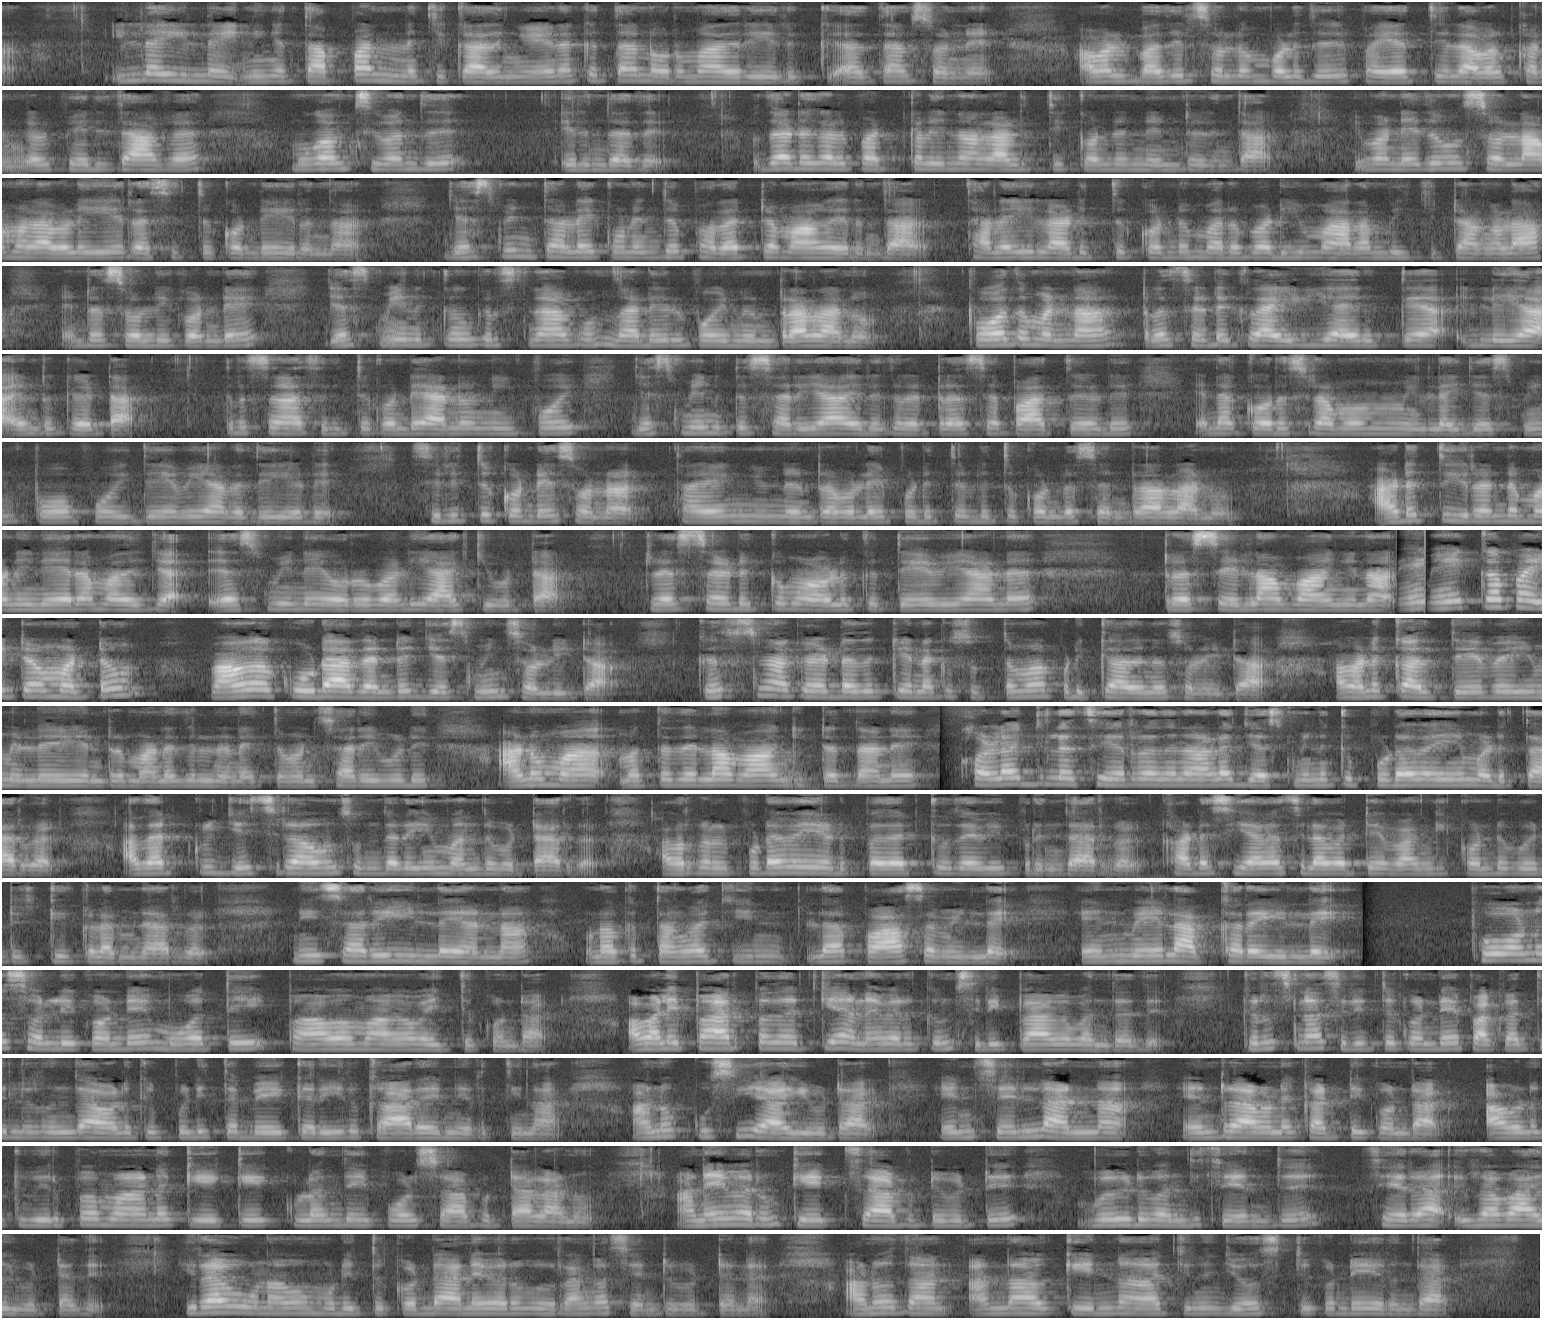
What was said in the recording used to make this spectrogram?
இல்லை இல்லை நீங்கள் தப்பாக நினச்சிக்காதீங்க. எனக்குத்தான் ஒரு மாதிரி இருக்குது அதுதான் சொன்னேன். அவள் பதில் சொல்லும் பொழுது பயத்தில் அவள் கண்கள் பெரிதாக முகம் சிவந்து இருந்தது. உதடுகள் பற்களினால் அழுத்தி கொண்டு நின்றிருந்தாள். இவன் எதுவும் சொல்லாமல் அவளையே ரசித்து கொண்டே இருந்தான். ஜஸ்மின் தலை குனிந்து பதற்றமாக இருந்தாள். தலையில் அடித்து கொண்டு மறுபடியும் ஆரம்பிச்சிட்டாங்களா என்று சொல்லிக்கொண்டே ஜஸ்மினுக்கும் கிருஷ்ணாவுக்கும் நடுவில் போய் நின்றாள் அனு. போதுமண்ணா ட்ரெஸ் எடுக்கிற ஐடியா இருக்கே இல்லையா? என்று கேட்டாள். கிருஷ்ணா சிரித்துக்கொண்டே அனு நீ போய் ஜஸ்மினுக்கு சரியாக இருக்கிற ட்ரெஸ்ஸை பார்த்து எடு. எனக்கு ஒரு சிரமமும் இல்லை ஜஸ்மின். போ போய் தேவையானதை எடு. சிரித்துக்கொண்டே சொன்னான். தயங்கி நின்றவளை பிடித்து இழுத்து கொண்டு சென்றாள் அனு. அடுத்து இரண்டு மணி நேரம் அது ஜ ஜஸ்மினை ஒரு வழி ஆக்கிவிட்டாள். ட்ரெஸ் எடுக்கும் அவளுக்கு தேவையான ட்ரெஸ் எல்லாம் வாங்கினாள் மேக்கப் ஐட்டம் மட்டும் வாங்கக்கூடாதென்று ஜெஸ்மின் சொல்லிட்டா கிருஷ்ணா கேட்டதுக்கு எனக்கு சுத்தமாக பிடிக்காதுன்னு சொல்லிட்டா. அவளுக்கு அது தேவையும் இல்லை என்று மனதில் நினைத்தவன் சரி விடு அனு ம மற்றதெல்லாம் வாங்கிட்டு தானே. காலேஜில் சேர்றதுனால ஜஸ்மினுக்கு புடவையும் எடுத்தார்கள். அதற்குள் ஜெஸ்ராவும் சுந்தரையும் வந்து விட்டார்கள். அவர்கள் புடவை எடுப்பதற்கு உதவி புரிந்தார்கள். கடைசியாக சிலவற்றை வாங்கி கொண்டு வீட்டிற்கு கிளம்பினார்கள். நீ சரியில்லை அண்ணா. உனக்கு தங்கச்சியில் பாசம் இல்லை. என் மேல் அக்கறை இல்லை. போன்னு சொல்லிக்கொண்டே முகத்தை பாவமாக வைத்து கொண்டாள். அவளை பார்ப்பதற்கே அனைவருக்கும் சிரிப்பாக வந்தது. கிருஷ்ணா சிரித்துக்கொண்டே பக்கத்தில் இருந்து அவளுக்கு பிடித்த பேக்கரியில் காரை நிறுத்தினாள். அனு குசியாகிவிட்டாள். என் செல் அண்ணா என்று அவனை கட்டி கொண்டாள் அவளுக்கு விருப்பமான கேக்கை குழந்தை போல் சாப்பிட்டாள் அனு. அனைவரும் கேக் சாப்பிட்டுவிட்டு வீடு வந்து சேர்ந்து செரா இரவாகிவிட்டது. இரவு உணவு முடித்துக்கொண்டு அனைவரும் உறங்க சென்று விட்டனர் அனுதான் அண்ணாவுக்கு என்ன ஆச்சுன்னு யோசித்து கொண்டே இருந்தாள்.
